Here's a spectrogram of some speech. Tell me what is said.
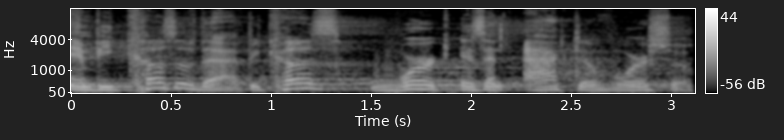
And because of that, because work is an act of worship,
